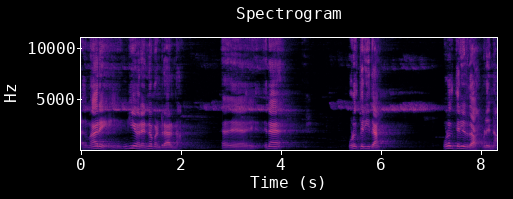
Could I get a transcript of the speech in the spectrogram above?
அது மாதிரி இங்கேயும் அவர் என்ன பண்ணுறாருன்னா என்ன உனக்கு தெரியுதா? உனக்கு தெரியுறதா? அப்படின்னா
